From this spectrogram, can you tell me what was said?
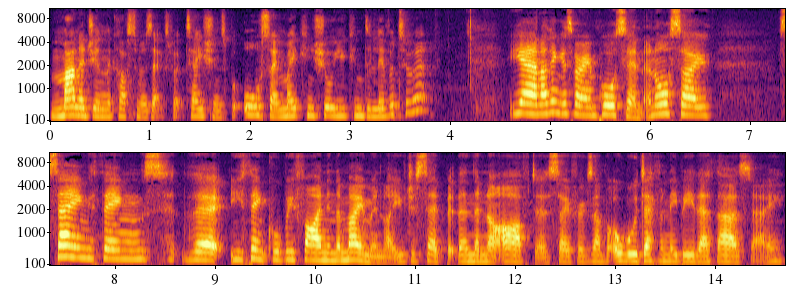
managing the customer's expectations but also making sure you can deliver to it Yeah, and I think it's very important. And also saying things that you think will be fine in the moment, like you've just said, but then they're not after. So, for example, oh, we'll definitely be there Thursday.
